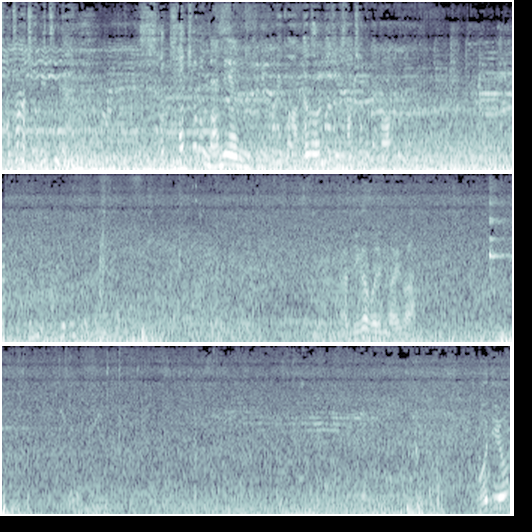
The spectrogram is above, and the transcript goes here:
4천은 저 밑인데. 사, 4천원 남해안이지. 그러니까 내가 얼마 전에 4천원 갔다 왔거든. 아 네가 버린 거 아이가 어디요?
